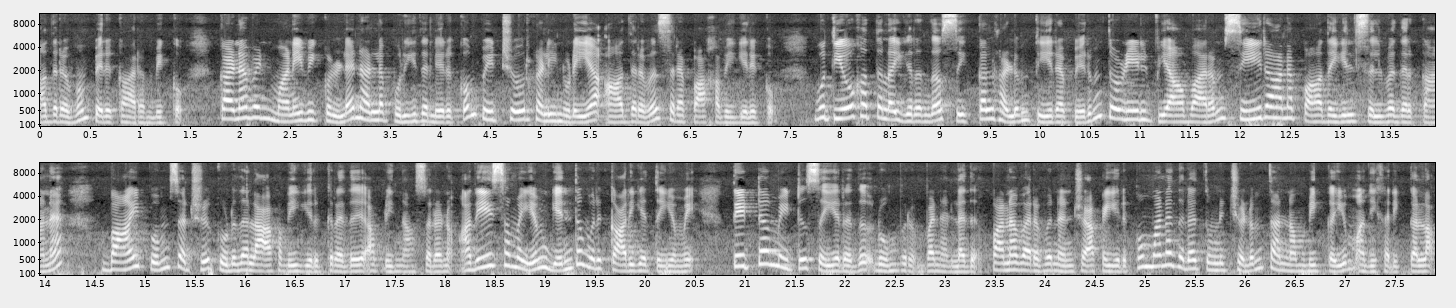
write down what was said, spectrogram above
ஆதரவும் பெருக்க ஆரம்பிக்கும். கணவன் மனைவிக்குள்ள நல்ல புரிதல் இருக்கும் பெற்றோர்களினுடைய ஆதரவு சிறப்பாகவே இருக்கும். உத்தியோகத்தில் இருந்த சிக்கல்களும் தீரப்பெறும். தொழில் வியாபாரம் சீரான பாதையில் செல்வதற்கான வாய்ப்பும் சற்று கூடுதலாகவே இருக்கிறது அப்படின்னு நான் சொல்லணும். அதே சமயம் எந்த ஒரு காரியத்தையுமே திட்டமிட்டு செய்கிறது ரொம்ப ரொம்ப நல்லது. பணவரவு நன்றாக இருக்கும். மனதில் துணிச்சலும் தன்னம்பிக்கையும் அதிகரிக்கலாம்.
